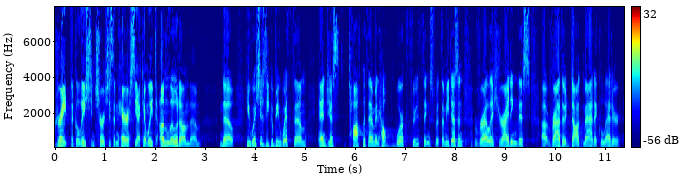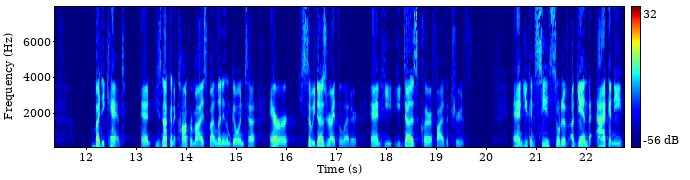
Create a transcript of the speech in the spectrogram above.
great, the Galatian church is in heresy. I can't wait to unload on them. No. He wishes he could be with them and just talk with them and help work through things with them. He doesn't relish writing this uh, rather dogmatic letter, but he can't. And he's not going to compromise by letting them go into error. So he does write the letter and he, he does clarify the truth. And you can see sort of, again, the agony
